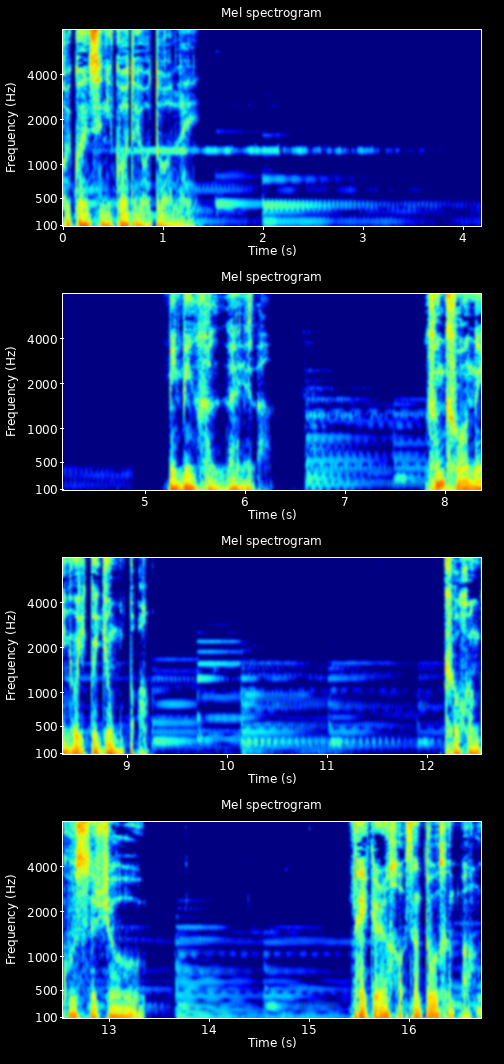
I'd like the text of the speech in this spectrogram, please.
会关心你过得有多累。明明很累了，很渴望能有一个拥抱，可环顾四周，每个人好像都很忙，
